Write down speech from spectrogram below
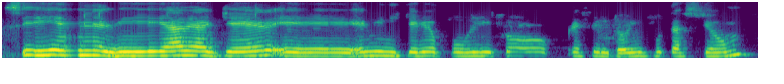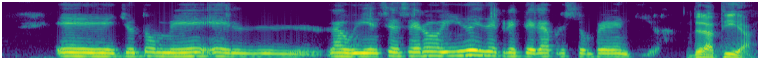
Sí, en el día de ayer eh, el Ministerio Público presentó imputación. Eh, yo tomé la audiencia de ser oído y decreté la prisión preventiva. ¿De la tía?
